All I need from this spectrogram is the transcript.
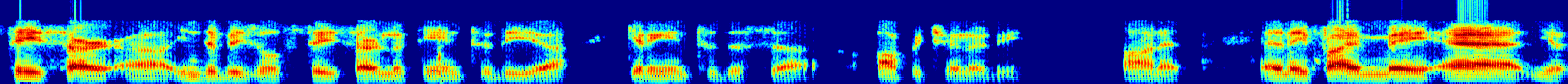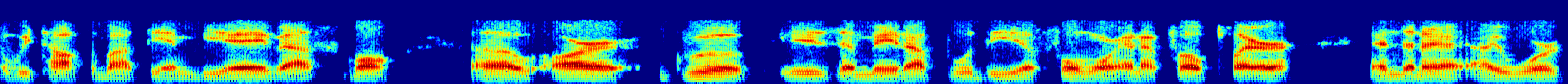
states are uh, individual states are looking into the getting into this opportunity on it. And if I may add, you know, we talked about the NBA basketball. our group is made up with the former NFL player and then I, I work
